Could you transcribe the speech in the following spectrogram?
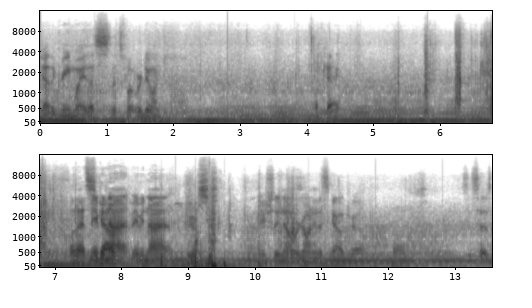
Yeah, the Greenway. That's that's what we're doing. Okay. Well, that's Maybe Scout. not. Maybe not. We're gonna s- Actually, no. We're going into Scout Trail. oh. It says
